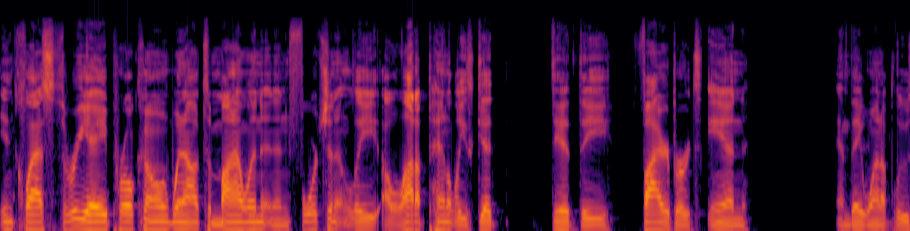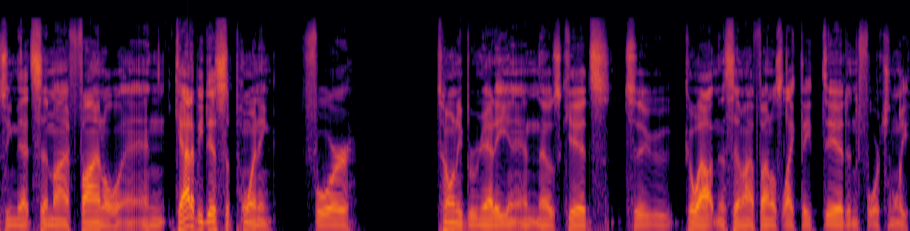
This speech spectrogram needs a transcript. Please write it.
In Class 3A, Pearl-Cohn went out to Milan, and unfortunately, a lot of penalties get did the Firebirds in, and they wound up losing that semifinal. And got to be disappointing for Tony Brunetti and, and those kids to go out in the semifinals like they did. Unfortunately,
